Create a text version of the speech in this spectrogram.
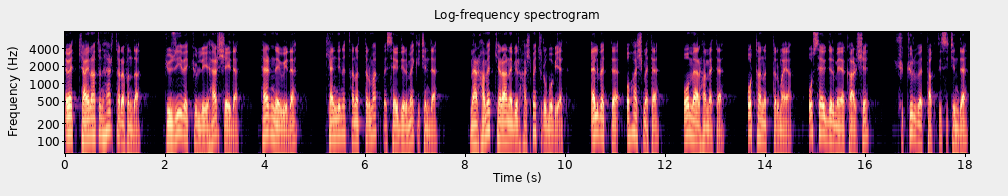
Evet, kainatın her tarafında, cüzi ve külli her şeyde, her nevide, kendini tanıttırmak ve sevdirmek için de, merhamet kerane bir haşmet rububiyet, elbette o haşmete, o merhamete, o tanıttırmaya, o sevdirmeye karşı, şükür ve takdis içinde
